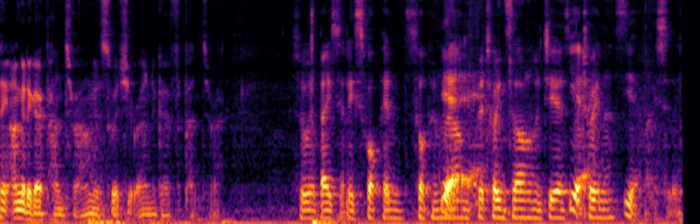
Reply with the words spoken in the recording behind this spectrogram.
think I'm gonna go Pinturault. I'm gonna switch it around and go for Pinturault. So we're basically swapping swapping Yeah. around between slalom and GS between us. Yeah, basically.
